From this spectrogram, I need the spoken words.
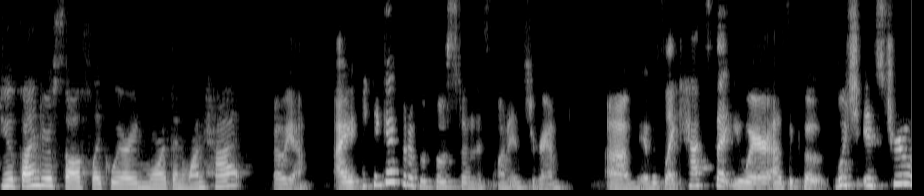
do you find yourself like wearing more than one hat? Oh yeah, I, I think I put up a post on this on Instagram um, it was like hats that you wear as a coach, which is true.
